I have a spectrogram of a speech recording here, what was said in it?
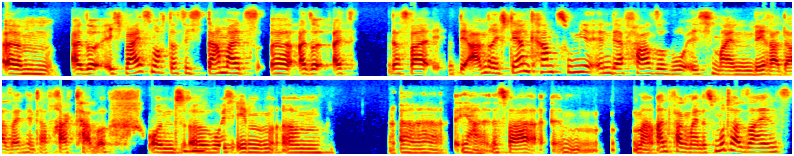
Ähm, also, ich weiß noch, dass ich damals, äh, also als das war, der André Stern kam zu mir in der Phase, wo ich mein Lehrerdasein hinterfragt habe und äh, mhm. äh, wo ich eben ähm, äh, ja, das war ähm, am Anfang meines Mutterseins.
